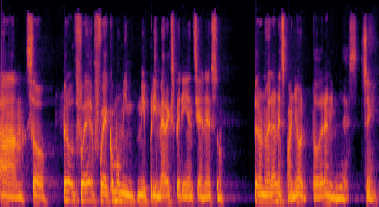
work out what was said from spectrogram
Um, so, pero fue, fue como mi, mi primera experiencia en eso. Pero no era en español, todo era en inglés. Sí.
